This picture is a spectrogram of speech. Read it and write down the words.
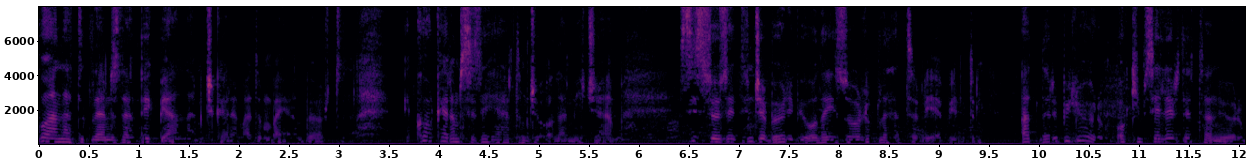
Bu anlattıklarınızdan pek bir anlam çıkaramadım Bayan Burton. E, korkarım size yardımcı olamayacağım. Siz söz edince böyle bir olayı zorlukla hatırlayabildim. Adları biliyorum, o kimseleri de tanıyorum.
